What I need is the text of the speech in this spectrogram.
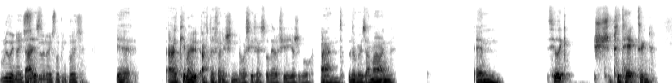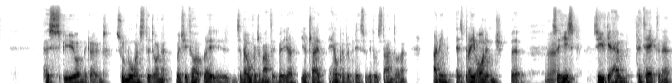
Really nice, that is, really nice looking place. Yeah. I came out after finishing the Whiskey Festival there a few years ago, and there was a man, um, see, like sh- protecting his spew on the ground so no one stood on it, which he thought, right, it's a bit over dramatic, but you're you're trying to help everybody so they don't stand on it. I mean, it's bright orange, but So he's so you've got him protecting it,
